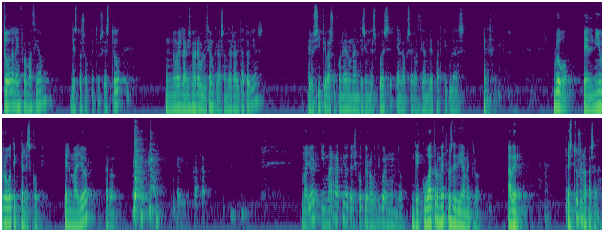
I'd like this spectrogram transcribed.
toda la información de estos objetos. Esto no es la misma revolución que las ondas gravitatorias, pero sí que va a suponer un antes y un después en la observación de partículas energéticas. Luego, el New Robotic Telescope, el mayor, perdón, mayor y más rápido telescopio robótico del mundo, de 4 metros de diámetro. A ver, esto es una pasada.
